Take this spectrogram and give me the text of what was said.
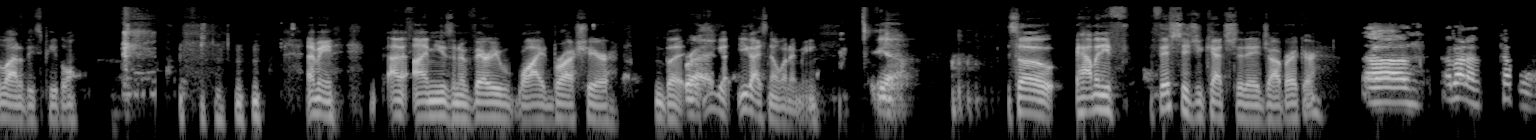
a lot of these people. I mean, I, I'm using a very wide brush here, but Right. you, you guys know what I mean. Yeah. So, how many f- fish did you catch today, Jawbreaker? Uh, about a couple,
